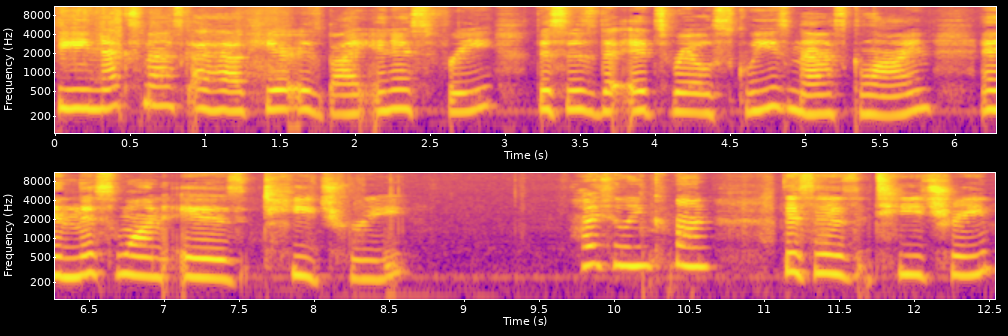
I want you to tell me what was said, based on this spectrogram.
The next mask I have here is by Innisfree. This is the It's Real Squeeze Mask line. And this one is Tea Tree. Hi, Celine, come on. This is Tea Tree.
